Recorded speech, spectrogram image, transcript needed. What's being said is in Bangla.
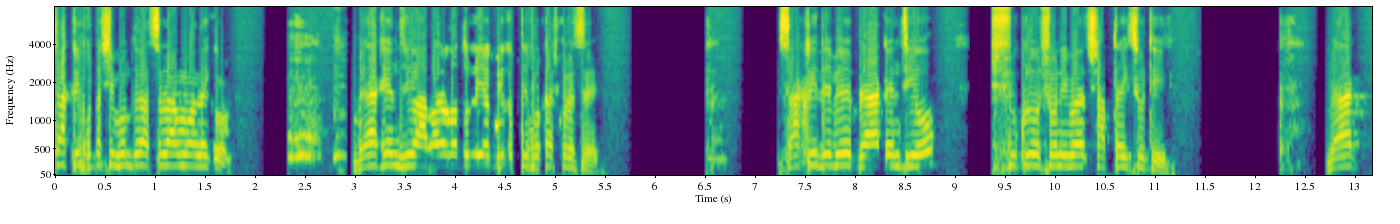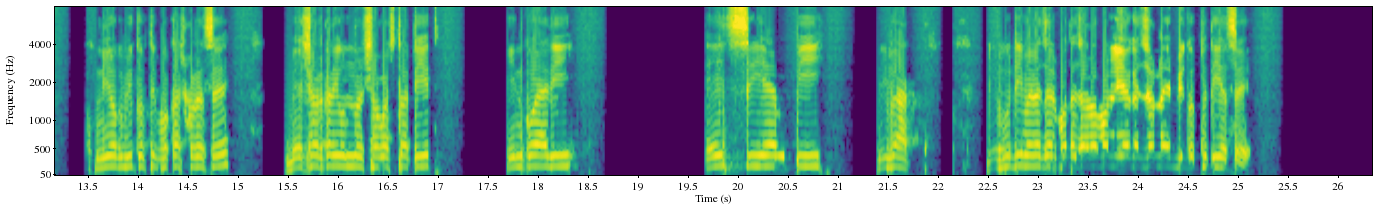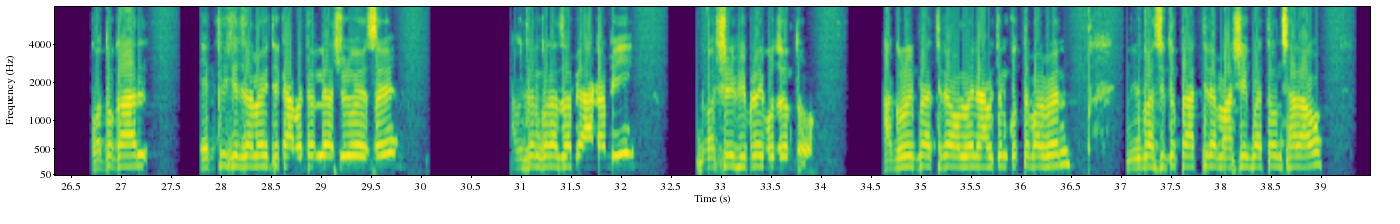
চাকরি প্রত্যাশী বন্ধুরা, আসসালামু আলাইকুম। ব্র্যাক এনজিও নতুন নিয়োগ বিজ্ঞপ্তি প্রকাশ করেছে। চাকরি দেবে ব্র্যাক এনজিও শুক্র শনিবার সাপ্তাহিক ছুটি। ব্র্যাক নিয়োগ বিজ্ঞপ্তি প্রকাশ করেছে বেসরকারি উন্নয়ন সংস্থাটির ইনকোয়ারি এইচসিএমপি বিভাগ। ডেপুটি ম্যানেজার পদে জনবল নিয়োগের জন্য বিজ্ঞপ্তি দিয়েছে। গতকাল একত্রিশে জানুয়ারি থেকে আবেদন নেওয়া শুরু হয়েছে। আবেদন করা যাবে আগামী দশই ফেব্রুয়ারি পর্যন্ত। আগ্রহী প্রার্থীরা অনলাইনে আবেদন করতে পারবেন। নির্বাচিত প্রার্থীরা মাসিক বেতন ছাড়াও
